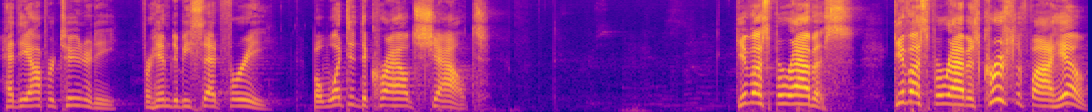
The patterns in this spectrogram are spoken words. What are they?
had the opportunity for him to be set free. But what did the crowd shout? Give us Barabbas. Give us Barabbas. Crucify him.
